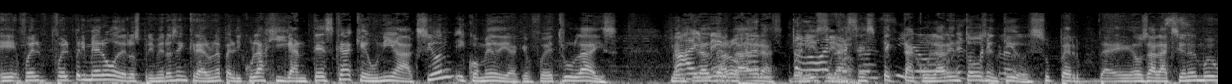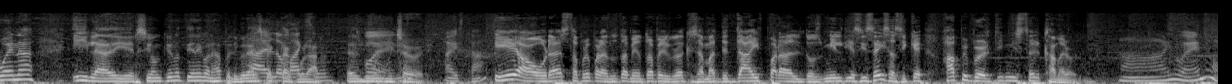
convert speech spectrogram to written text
Eh, fue, el, fue el primero o de los primeros en crear una película gigantesca que unía acción y comedia, que fue True Lies. Ay, Mentiras me verdaderas. Buenísima. Es espectacular en todo película. sentido. Es súper. eh, o sea, la acción es muy buena y la diversión que uno tiene con esa película es Ay, lo espectacular. Es muy, muy Bueno, chévere. Ahí está. Y ahora está preparando también otra película que se llama The Dive para el 2016. Así que Happy Birthday, Mr. Cameron. Ay, bueno.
